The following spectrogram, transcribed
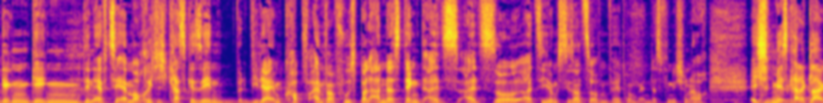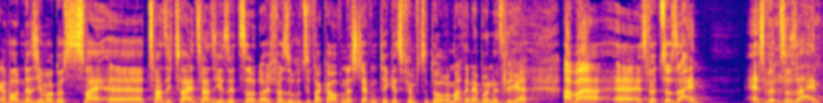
gegen, gegen den FCM auch richtig krass gesehen, wie der im Kopf einfach Fußball anders denkt als, als, so, als die Jungs, die sonst so auf dem Feld rumrennen. Das finde ich schon auch. Ich, mir ist gerade klar geworden, dass ich im August zwei, äh, 2022 hier sitze und euch versuche zu verkaufen, dass Steffen Tickets 15 Tore macht in der Bundesliga. Aber äh, es wird so sein. Es wird so sein.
